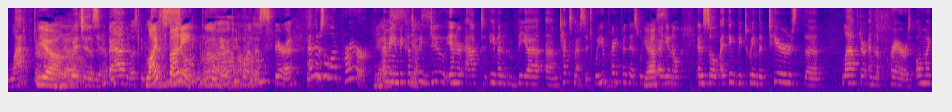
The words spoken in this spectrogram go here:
laughter, Yeah. which is Yes. fabulous. Because Life's it's funny. so good for the spirit, and there's a lot of prayer. I mean, Yes. because we do interact even via um, text message. Will you pray for this? Will you Yes. pray? Uh, you know, and so I think between the tears, the laughter, and the prayers, oh my,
